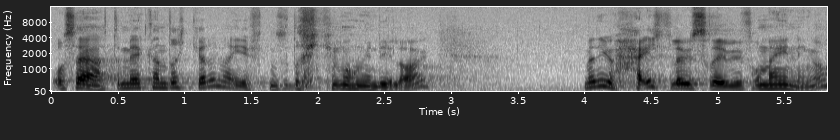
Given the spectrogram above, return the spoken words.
og sier at vi kan drikke denne giften, så drikker mange de i lag. Men det er jo helt løsrevet fra meninga.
